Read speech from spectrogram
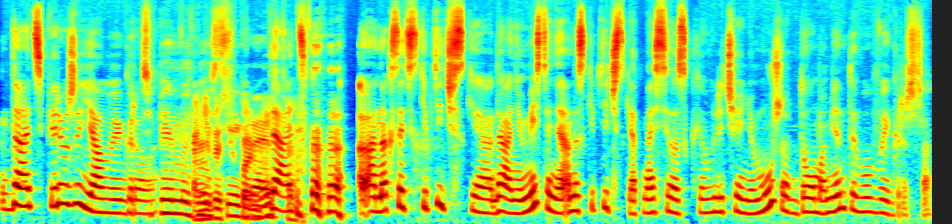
Да, теперь уже я выиграла. теперь мы Они до вместе сих пор играем. вместе? Да, она, кстати, скептически, да, они вместе, они- она скептически относилась к увлечению мужа до момента его выигрыша.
